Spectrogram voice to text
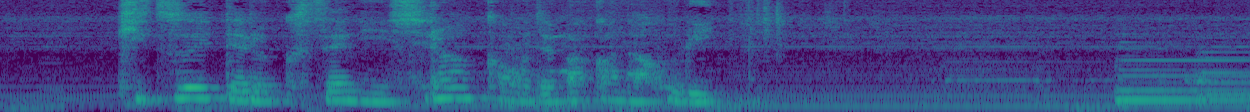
気づいてるくせに知らん顔でバカなふり。Música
